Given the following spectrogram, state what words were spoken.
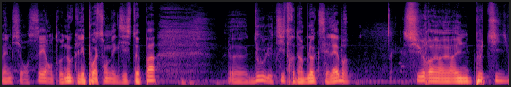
Même si on sait entre nous que les poissons n'existent pas, euh, d'où le titre d'un blog célèbre sur euh, une, petite,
